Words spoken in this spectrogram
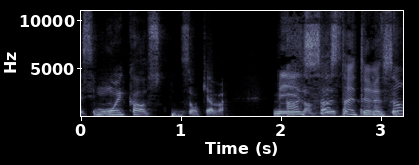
c'est moins casse-cou, disons qu'avant. Mais ah, ça, c'est intéressant.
